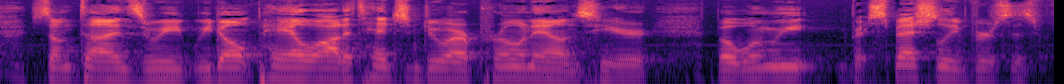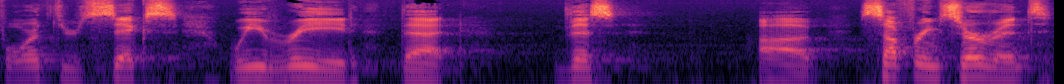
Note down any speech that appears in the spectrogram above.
sometimes we, we don't pay a lot of attention to our pronouns here, but when we, especially verses 4 through 6, we read that this uh, suffering servant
